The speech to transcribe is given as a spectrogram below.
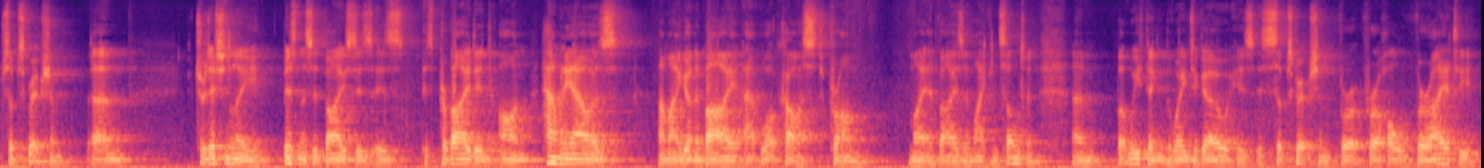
subscription. Um, traditionally, business advice is, is is provided on how many hours am I going to buy at what cost from my advisor, my consultant. Um, but we think the way to go is, is subscription for, for a whole variety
